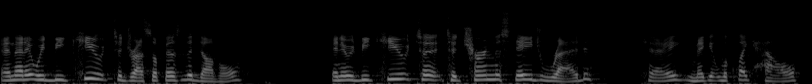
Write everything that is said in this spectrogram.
And that it would be cute to dress up as the devil. And it would be cute to, to turn the stage red, okay, make it look like hell.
